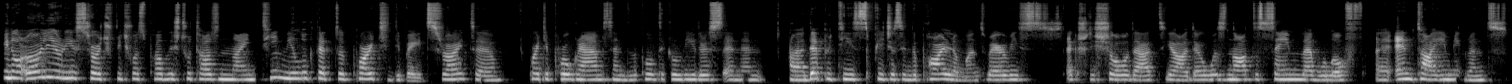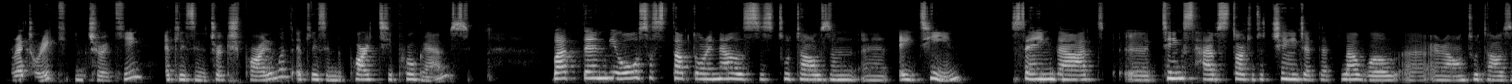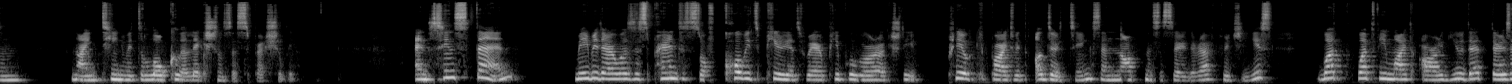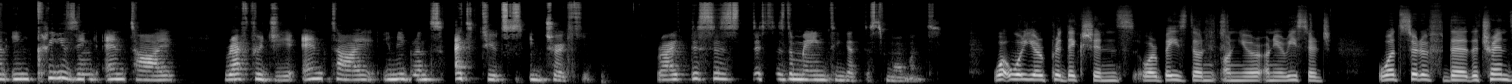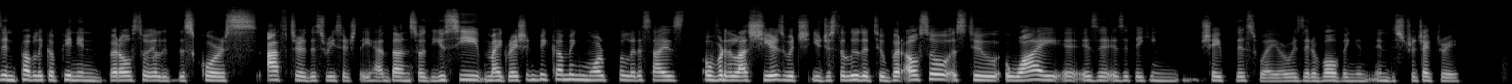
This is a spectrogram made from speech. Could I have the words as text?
In our earlier research, which was published 2019, we looked at the party debates, right? Uh, party programs and the political leaders, and then uh, deputies' speeches in the parliament, where we actually show that, yeah, there was not the same level of uh, anti-immigrant rhetoric in Turkey, at least in the Turkish parliament, at least in the party programs. But then we also stopped our analysis 2018 saying that uh, things have started to change at that level uh, around 2019 with the local elections, especially. And since then, maybe there was this parenthesis of COVID period where people were actually preoccupied with other things and not necessarily the refugees. But what we might argue that there is an increasing anti-refugee, anti-immigrant attitudes in Turkey, right? This is this is the main thing at this moment what were your predictions or based on on your on your research? What sort of the the trends in public opinion but also elite discourse after this research that you had done? So do you see migration becoming more politicized over the last years which you just alluded to but also as to why is it is it taking shape this way or is it evolving in, in this trajectory?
